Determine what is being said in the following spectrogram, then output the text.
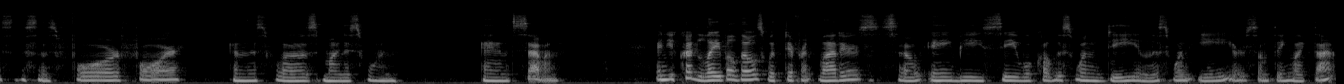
So this is 4, 4, and this was minus 1 and 7. And you could label those with different letters. So A, B, C, we'll call this one D and this one E or something like that.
